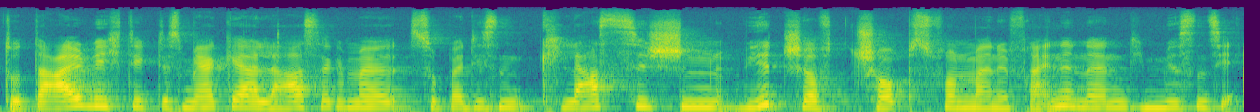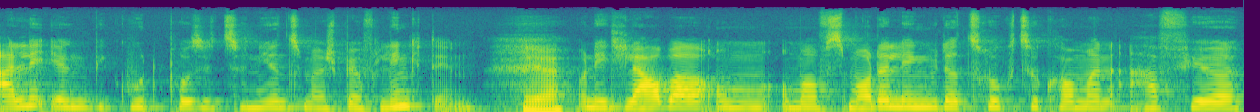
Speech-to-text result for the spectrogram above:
Total wichtig, das merke ich allein, sage ich mal, so bei diesen klassischen Wirtschaftsjobs von meinen Freundinnen, die müssen sie alle irgendwie gut positionieren, zum Beispiel auf LinkedIn. Ja. Und ich glaube, auch, um, um aufs Modeling wieder zurückzukommen, auch für,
